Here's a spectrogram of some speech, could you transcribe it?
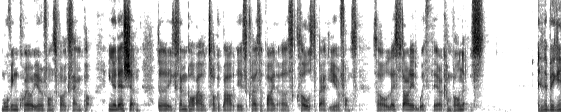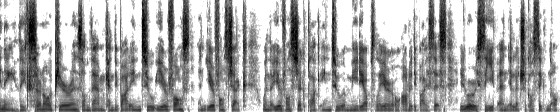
moving coil earphones for example. In addition, the example I'll talk about is classified as closed back earphones. So let's start it with their components. In the beginning, the external appearance of them can divide into earphones and earphones jack. When the earphones jack plug into a media player or other devices, it will receive an electrical signal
